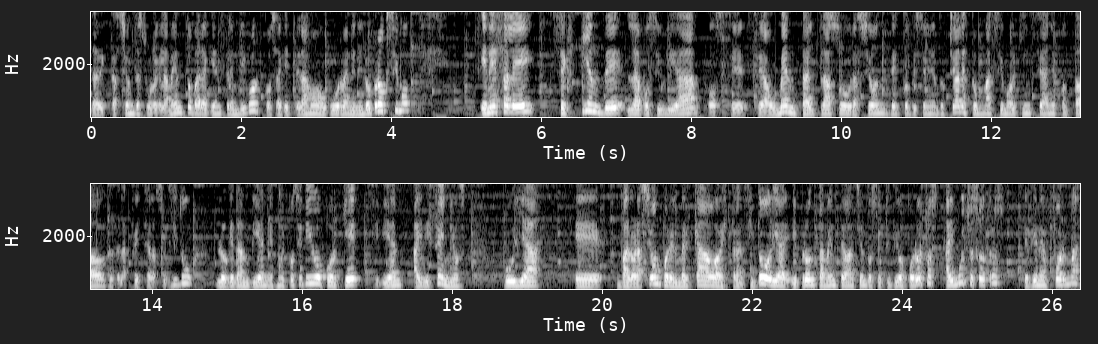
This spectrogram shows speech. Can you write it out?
la dictación de su reglamento para que entre en vigor, cosa que esperamos ocurra en enero próximo, en esa ley se extiende la posibilidad o se, aumenta el plazo de duración de estos diseños industriales hasta un máximo de 15 años contados desde la fecha de la solicitud, lo que también es muy positivo porque si bien hay diseños cuya eh, valoración por el mercado es transitoria y prontamente van siendo sustituidos por otros, hay muchos otros que tienen formas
